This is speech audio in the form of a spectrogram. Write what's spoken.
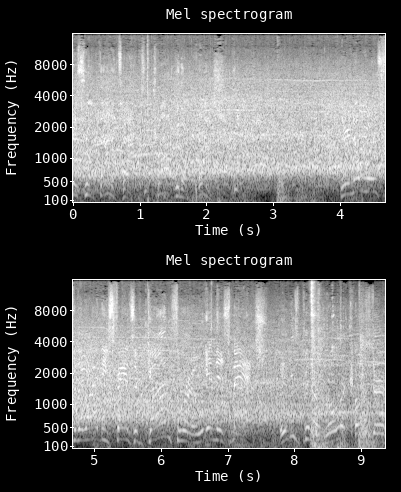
disrupt that attack. Caught with a punch. There are no words for the ride these fans have gone through in this match. It has been a roller coaster,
